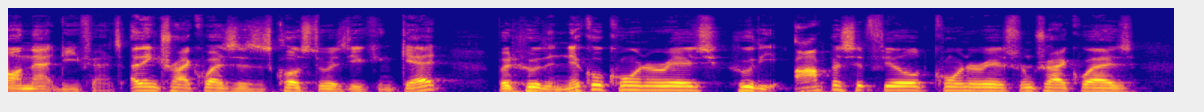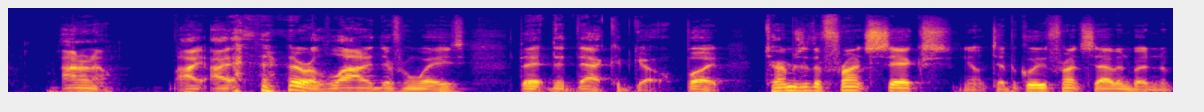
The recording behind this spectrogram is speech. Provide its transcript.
on that defense. I think Trikweze is as close to as you can get, but who the nickel corner is, who the opposite field corner is from Trikweze, I don't know. I, I there are a lot of different ways that, that that could go. But in terms of the front six, you know, typically the front seven, but in a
